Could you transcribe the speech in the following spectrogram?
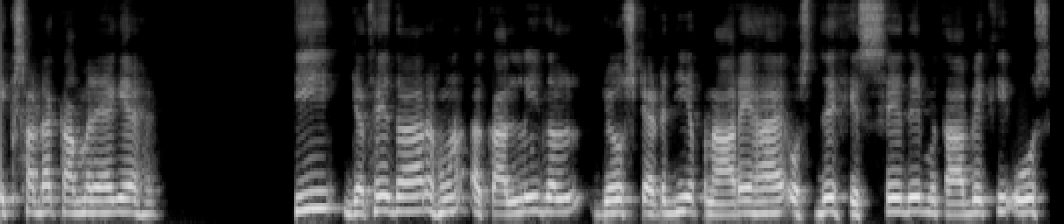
ਇੱਕ ਸਾਡਾ ਕੰਮ ਰਹਿ ਗਿਆ ਹੈ। ਕਿ ਜਥੇਦਾਰ ਹੁਣ ਅਕਾਲੀ ਦਲ ਜੋ ਸਟ੍ਰੈਟਜੀ ਅਪਣਾ ਰਿਹਾ ਹੈ ਉਸ ਦੇ ਹਿੱਸੇ ਦੇ ਮੁਤਾਬਿਕ ਹੀ ਉਸ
